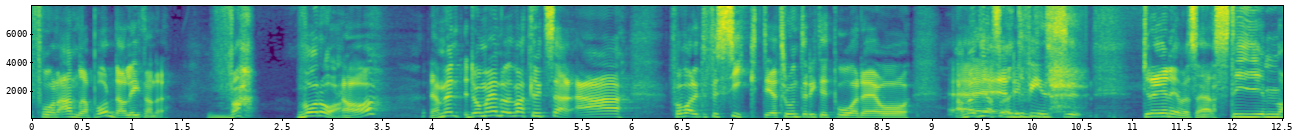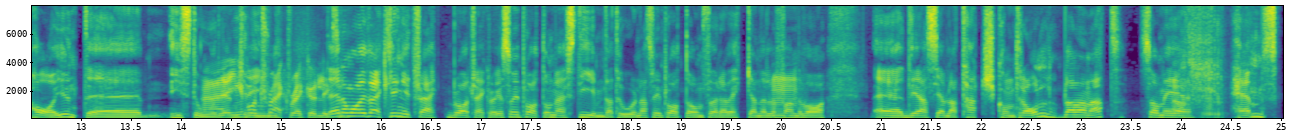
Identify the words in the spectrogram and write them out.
från andra poddar och liknande. Va? Vadå? Ja. Ja, men de har ändå varit lite så här, ah, får vara lite försiktig, jag tror inte riktigt på det och... Ja, men det är alltså- eh, det finns... Grejen är väl så här, Steam har ju inte eh, historien Nej, ingen kring... track record Nej, liksom. de har ju verkligen inget track, bra track record. Som vi pratade om de här Steam-datorerna som vi pratade om förra veckan, eller vad fan Mm. det var. Eh, deras jävla touchkontroll, bland annat. Som är Ja. hemsk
